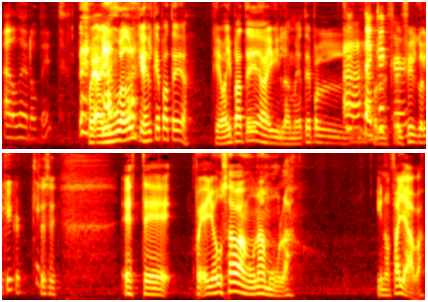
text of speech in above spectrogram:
A little bit. Pues hay un jugador que es el que patea, que va y patea y la mete por, el- por The el, kicker. el field goal kicker. Sí, sí. Este, pues ellos usaban una mula y no fallaba.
